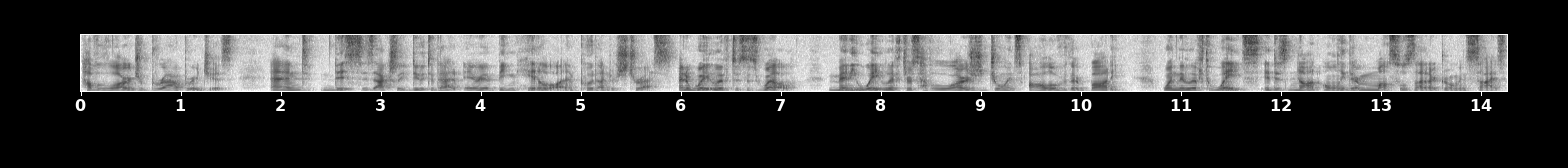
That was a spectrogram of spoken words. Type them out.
have large brow bridges and this is actually due to that area being hit a lot and put under stress. And weightlifters as well. Many weightlifters have large joints all over their body. When they lift weights, it is not only their muscles that are growing in size,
